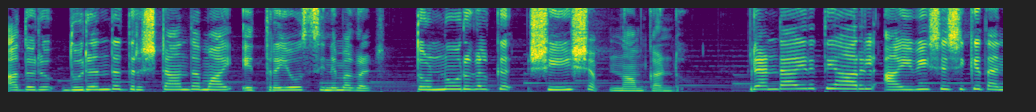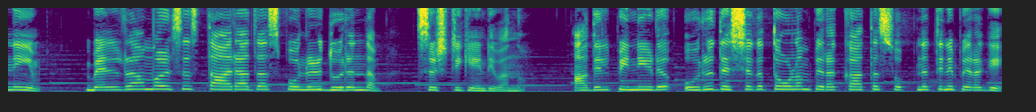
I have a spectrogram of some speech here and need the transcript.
അതൊരു ദുരന്ത ദൃഷ്ടാന്തമായി എത്രയോ സിനിമകൾ തൊണ്ണൂറുകൾക്ക് ശേഷം നാം കണ്ടു. രണ്ടായിരത്തി ആറിൽ ഐ വി ശശിക്ക് തന്നെയും ബൽറാം വേഴ്സസ് താരാദാസ് പോലൊരു ദുരന്തം സൃഷ്ടിക്കേണ്ടി വന്നു. അതിൽ പിന്നീട് ഒരു ദശകത്തോളം പിറക്കാത്ത സ്വപ്നത്തിന് പിറകെ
